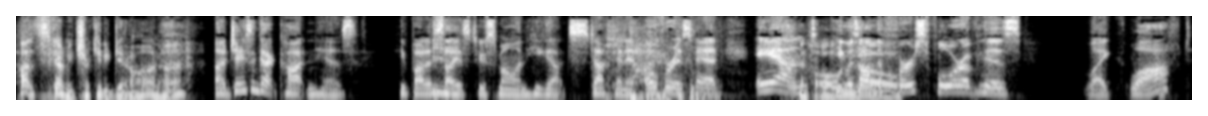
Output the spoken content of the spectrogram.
Huh, It's got to be tricky to get on, huh? Uh, Jason got caught in his. He bought a size too small, and he got stuck in it over his head. And Oh, he was on the first floor of his like loft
